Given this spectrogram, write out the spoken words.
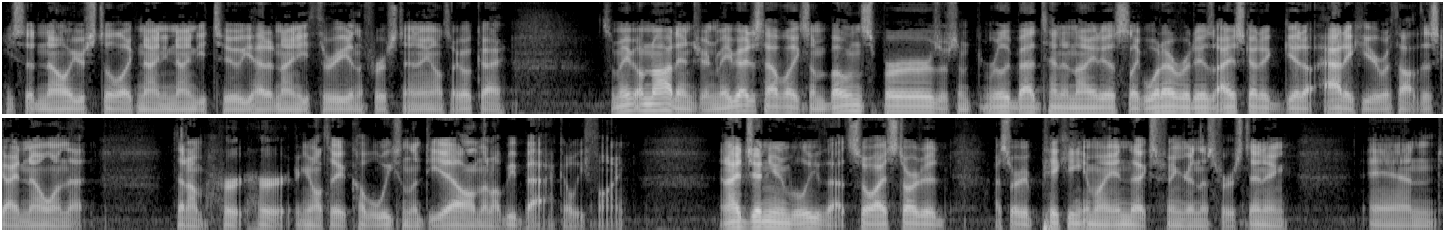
He said, "No, you're still like 90, 92. You had a 93 in the first inning." I was like, "Okay." So maybe I'm not injured. Maybe I just have like some bone spurs or some really bad tendonitis, like whatever it is. I just got to get out of here without this guy knowing that that I'm hurt, hurt. You know, I'll take a couple weeks on the DL and then I'll be back. I'll be fine. And I genuinely believe that. So I started I started picking at my index finger in this first inning and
